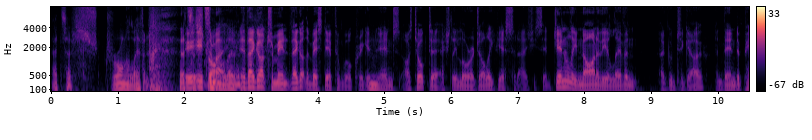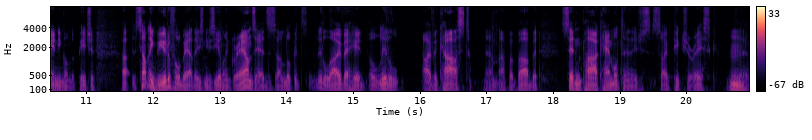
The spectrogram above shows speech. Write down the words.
That's a strong 11. That's a It- it's strong ama- 11. They got tremendous. They got the best depth in world cricket. Mm. And I was talked to actually Laura Dolly yesterday. She said generally nine of the eleven are good to go, and then depending on the pitch. Uh, something beautiful about these New Zealand grounds ads is I look, it's a little overhead, a little overcast um, up above, but Seddon Park, Hamilton, they're just so picturesque. Mm.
